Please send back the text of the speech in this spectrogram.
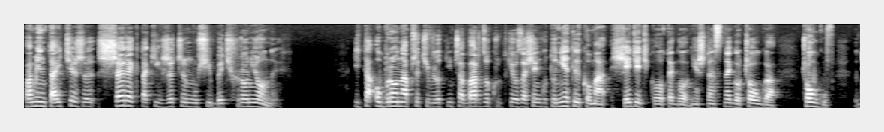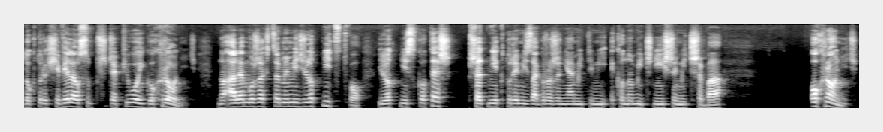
pamiętajcie, że szereg takich rzeczy musi być chronionych. I ta obrona przeciwlotnicza bardzo krótkiego zasięgu to nie tylko ma siedzieć koło tego nieszczęsnego czołga, czołgów, do których się wiele osób przyczepiło i go chronić. No ale może chcemy mieć lotnictwo i lotnisko też przed niektórymi zagrożeniami tymi ekonomiczniejszymi trzeba ochronić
